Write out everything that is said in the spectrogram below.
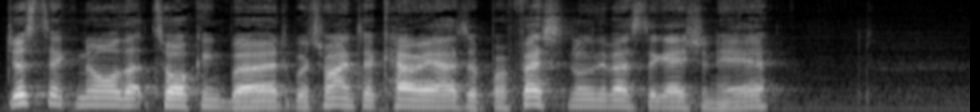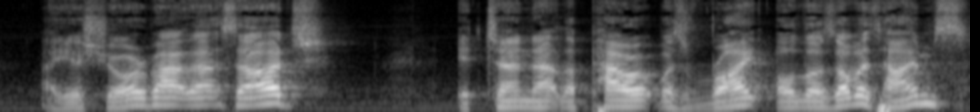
just ignore that talking bird. We're trying to carry out a professional investigation here. Are you sure about that, Sarge? It turned out the parrot was right all those other times.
